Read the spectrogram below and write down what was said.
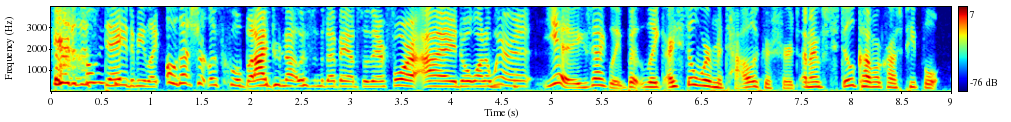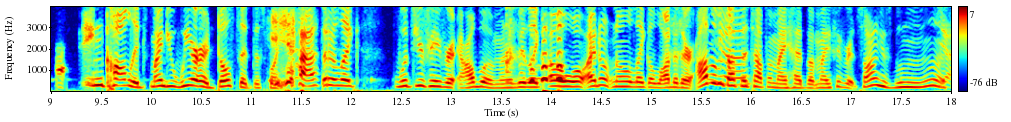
the fear to this hell are you day to be like, oh, that shirt looks cool, but I do not listen to that band, so therefore I don't want to wear it. Yeah, exactly. But like, I still wear Metallica shirts, and I've still come across people uh, in college, mind you, we are adults at this point, Yeah. that are like, "What's your favorite album?" And I'd be like, "Oh, well, I don't know like a lot of their albums off the top of my head, but my favorite song is blah blah blah." Yeah.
